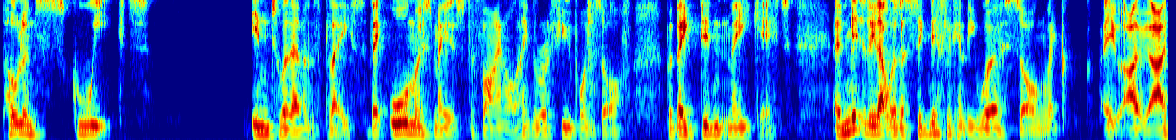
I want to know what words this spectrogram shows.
Poland squeaked into 11th place. They almost made it to the final. I think there were a few points off, but they didn't make it. Admittedly, that was a significantly worse song. Like it, I, I,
